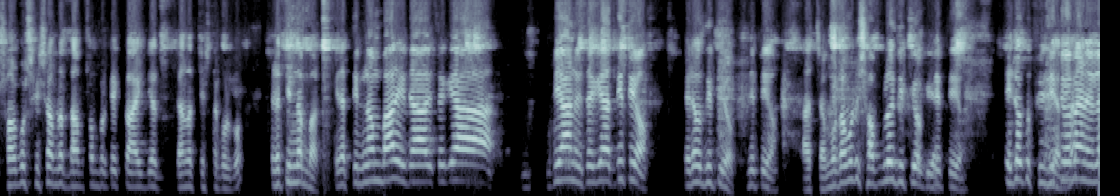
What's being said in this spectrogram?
সর্বশেষে আমরা দাম সম্পর্কে একটু আইডিয়া জানার চেষ্টা করব। এটা তিন নাম্বার। এটা তিন নম্বর এটা হচ্ছে গিয়া বিয়ান হয়েছে গিয়া দ্বিতীয়। এটাও দ্বিতীয়। দ্বিতীয়। আচ্ছা মোটামুটি সবগুলোই দ্বিতীয় বিয়ে দ্বিতীয়। এটাও তো ফ্রিজিয়ান দ্বিতীয় বিয়ান হইল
